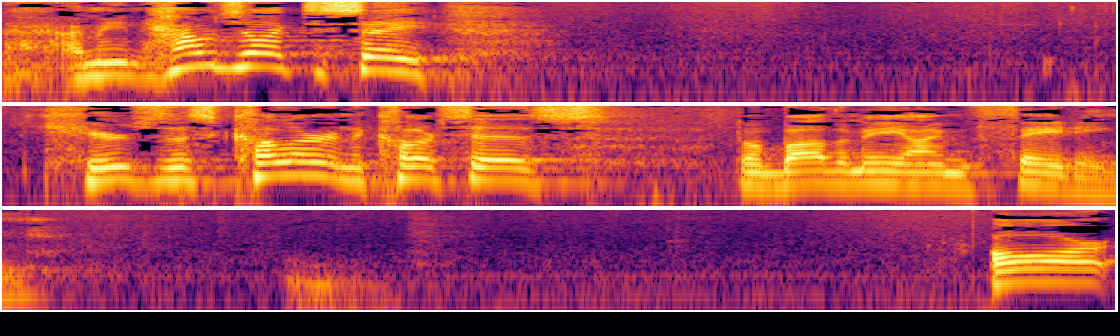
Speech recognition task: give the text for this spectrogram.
I mean, how would you like to say, here's this color, and the color says, don't bother me, I'm fading? Or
